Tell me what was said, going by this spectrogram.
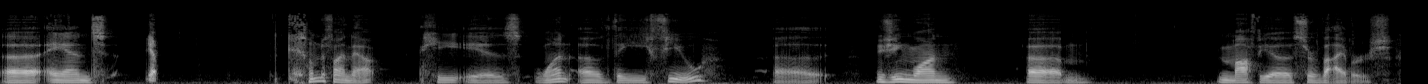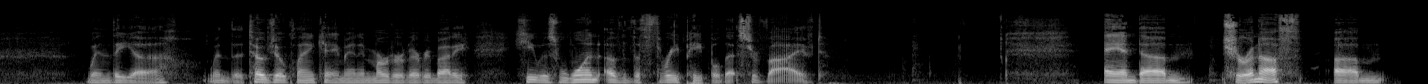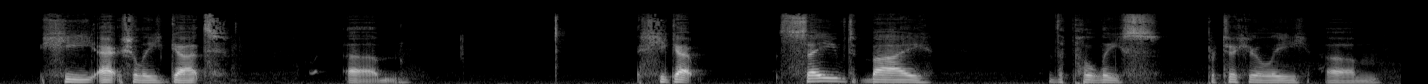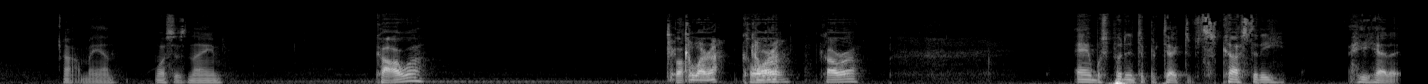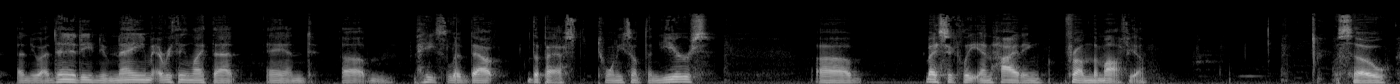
Uh and Yep. come to find out, he is one of the few uh, Jingweon um, mafia survivors. When the uh, when the Tojo clan came in and murdered everybody, he was one of the three people that survived. And um, sure enough, um, he actually got he got saved by the police, particularly, um, oh man, what's his name? Kawa? Kawara. Kara? Kara? And was put into protective custody. He had a, a new identity, new name, everything like that. And um, he's lived out the past 20 something years, uh, basically in hiding from the mafia. So,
